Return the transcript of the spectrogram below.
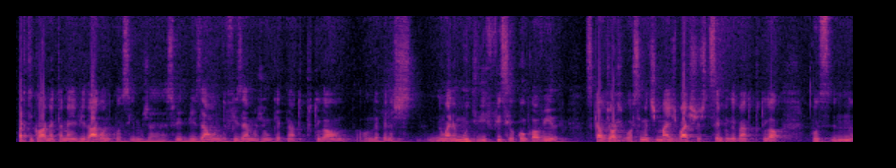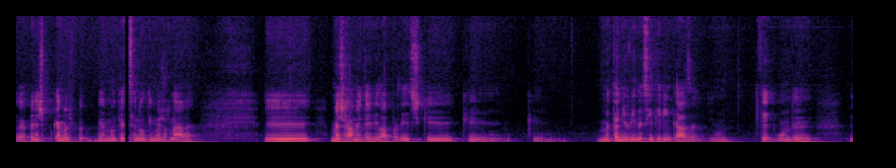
particularmente também em Vidago, onde conseguimos a subir divisão, onde fizemos um campeonato de Portugal, onde apenas, num ano muito difícil com Covid, se calhar os orçamentos mais baixos de sempre do campeonato de Portugal, apenas pecamos a manutenção na última jornada, eh, mas realmente é Vila Perdizes que, que, que me tenho vindo a sentir em casa, onde, onde eh,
